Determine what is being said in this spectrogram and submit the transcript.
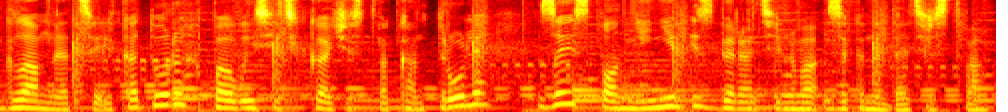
главная цель которых – повысить качество контроля за исполнением избирательного законодательства.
